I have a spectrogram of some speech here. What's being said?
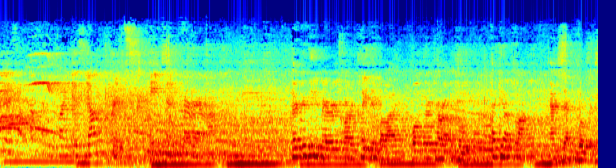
He is accompanied by his young prince, Peyton Ferreira. Their community bearers are Clayton Balai, Walter Tarapato, Haikia Kalani, and Seth Roses.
